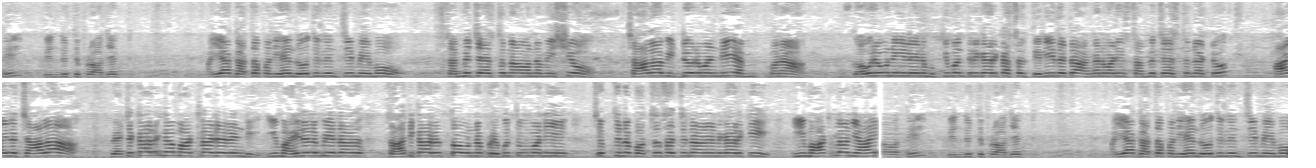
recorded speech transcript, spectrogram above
అమరావతి విద్యుత్ ప్రాజెక్ట్. అయ్యా గత పదిహేను రోజుల నుంచి మేము సమ్మె చేస్తున్నామన్న విషయం చాలా విడ్డూరం అండి. మన గౌరవనీయులైన ముఖ్యమంత్రి గారికి అసలు తెలియదట అంగన్వాడీ సమ్మె చేస్తున్నట్టు. ఆయన చాలా వెటకారంగా మాట్లాడారండి. ఈ మహిళల మీద సాధికారతతో ఉన్న ప్రభుత్వం అని చెప్తున్న బొత్స సత్యనారాయణ గారికి ఈ మాటలో న్యాయం. అమరావతి ప్రాజెక్ట్. అయ్యా గత పదిహేను రోజుల నుంచి మేము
